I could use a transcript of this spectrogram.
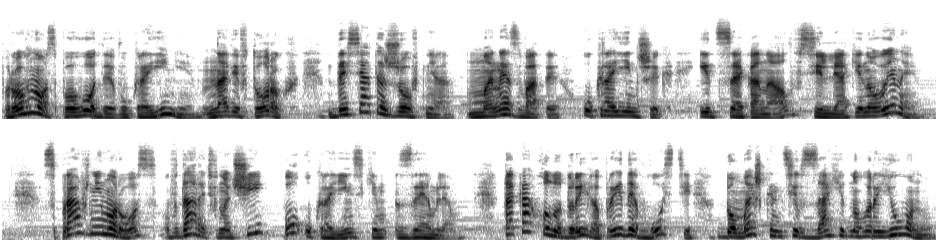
Прогноз погоди в Україні на вівторок, 10 жовтня. Мене звати Українчик, і це канал Всілякі новини. Справжній мороз вдарить вночі по українським землям. Така холодрига прийде в гості до мешканців західного регіону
